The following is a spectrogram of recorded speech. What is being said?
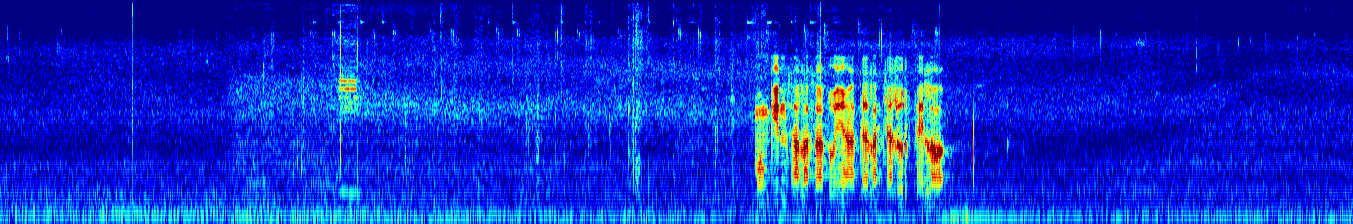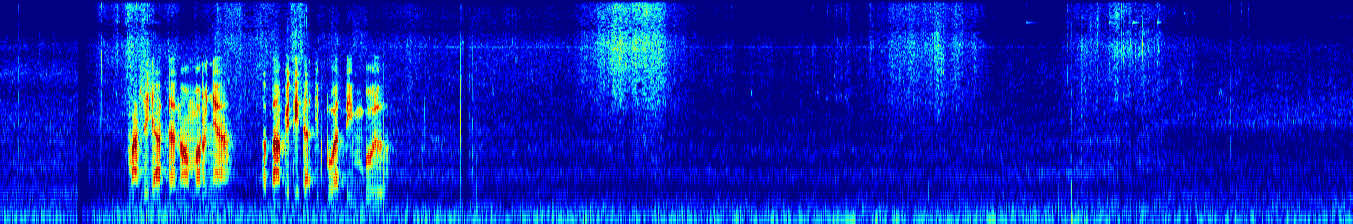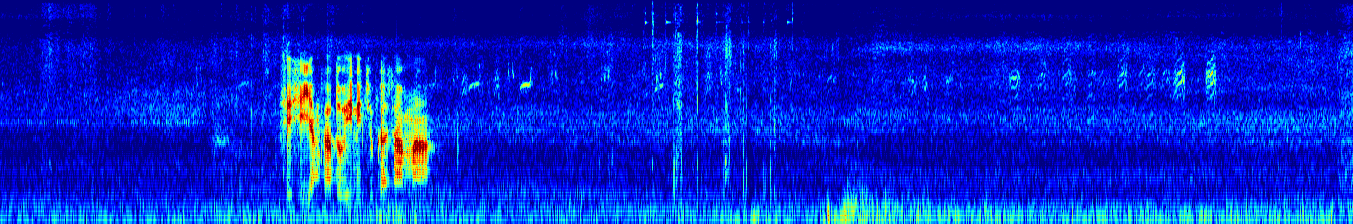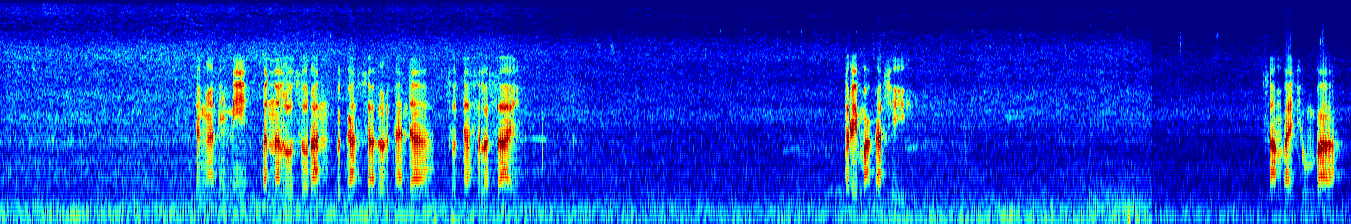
Mungkin salah satunya adalah jalur belok. Masih ada nomornya, tetapi tidak dibuat timbul. Sisi yang satu ini juga sama. Dengan ini, penelusuran bekas jalur ganda sudah selesai. Terima kasih. Sampai jumpa.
